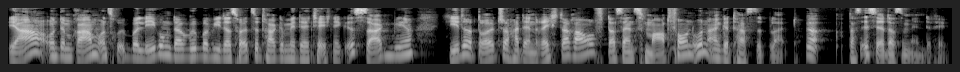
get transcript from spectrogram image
ja, und im Rahmen unserer Überlegung darüber, wie das heutzutage mit der Technik ist, sagen wir, jeder Deutsche hat ein Recht darauf, dass sein Smartphone unangetastet bleibt. Ja. Das ist ja das im Endeffekt.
